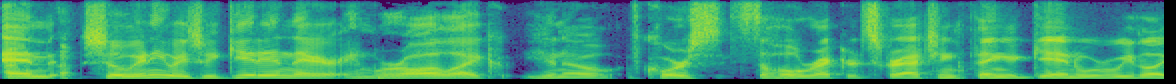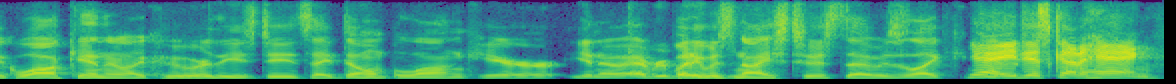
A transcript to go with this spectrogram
and so, anyways, we get in there and we're all like, you know, of course, it's the whole record scratching thing again, where we like walk in, they're like, who are these dudes? They don't belong here. You know, everybody was nice to us, though. It was like, Yeah, you just got to hang.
